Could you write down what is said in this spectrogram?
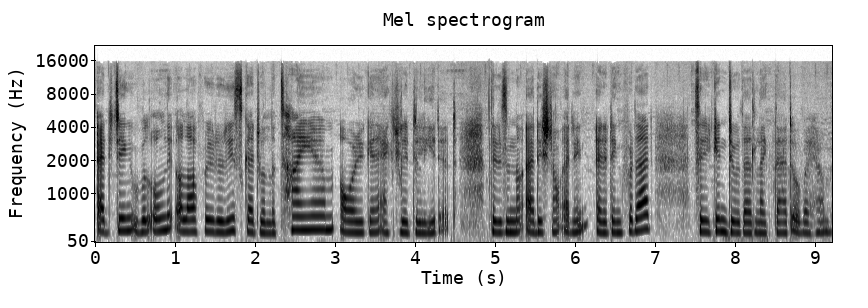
editing will only allow for you to reschedule the time or you can actually delete it. There is no additional edit editing for that. So you can do that like that over here.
